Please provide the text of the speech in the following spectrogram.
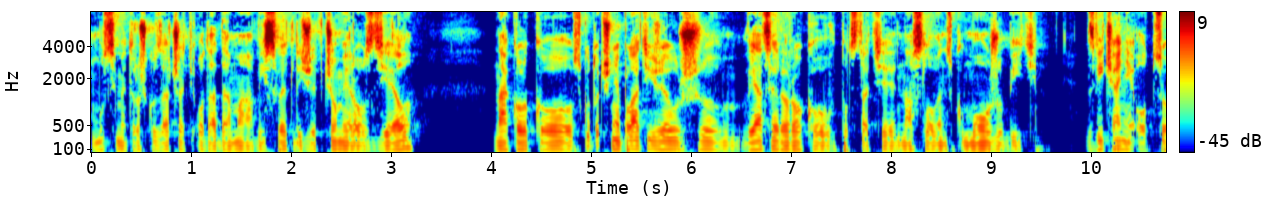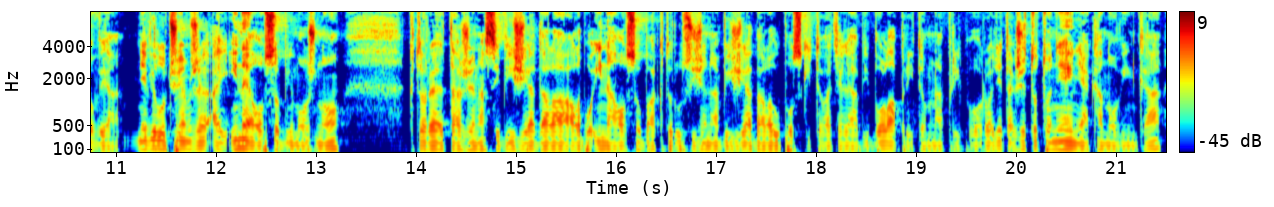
musíme trošku začať od Adama a vysvetliť, že v čom je rozdiel, nakoľko skutočne platí, že už e, viacero rokov v podstate na Slovensku môžu byť zvyčajne otcovia. Nevylučujem, že aj iné osoby možno, ktoré tá žena si vyžiadala, alebo iná osoba, ktorú si žena vyžiadala u poskytovateľa, aby bola prítomná pri pôrode. Takže toto nie je nejaká novinka.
